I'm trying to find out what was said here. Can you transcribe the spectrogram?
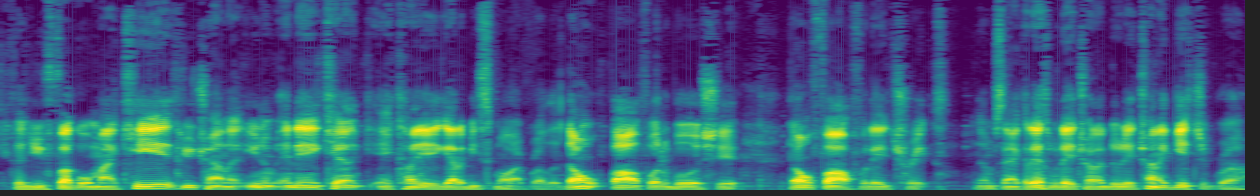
because you fuck with my kids. You trying to, you know, and then and Kanye, you got to be smart, brother. Don't fall for the bullshit. Don't fall for their tricks. You know what I'm saying? Because that's what they trying to do. they trying to get you, bro.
